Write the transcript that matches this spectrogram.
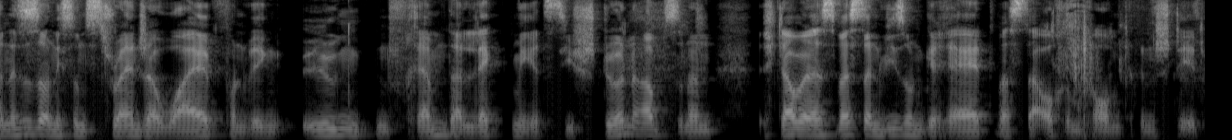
dann ist es auch nicht so ein stranger Vibe von wegen irgendein Fremder leckt mir jetzt die Stirn ab, sondern ich glaube, das ist dann wie so ein Gerät, was da auch im Raum drin steht.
